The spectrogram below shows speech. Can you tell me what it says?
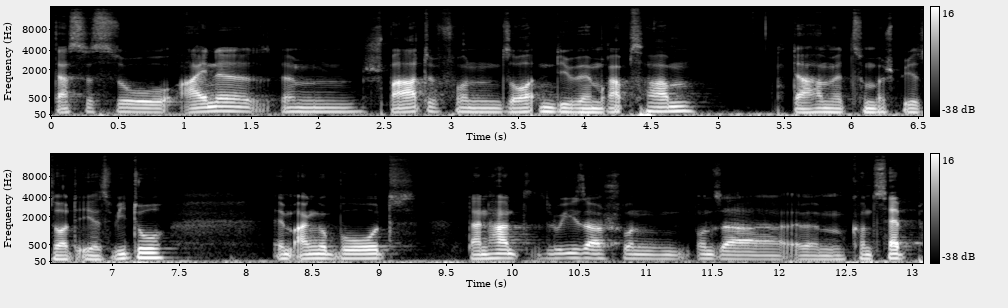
Das ist so eine ähm, Sparte von Sorten, die wir im Raps haben. Da haben wir zum Beispiel die Sorte ES Vito im Angebot. Dann hat Luisa schon unser ähm, Konzept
